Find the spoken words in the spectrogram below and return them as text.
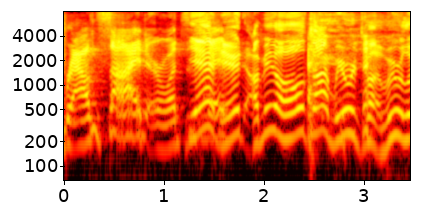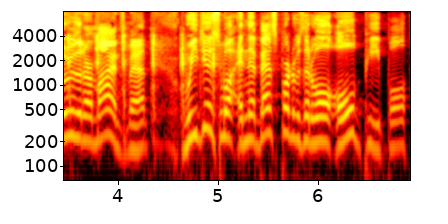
Brownside or what's his Yeah, name? dude. I mean, the whole time we were we were losing our minds, man. We just well, and the best part was that all old people,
